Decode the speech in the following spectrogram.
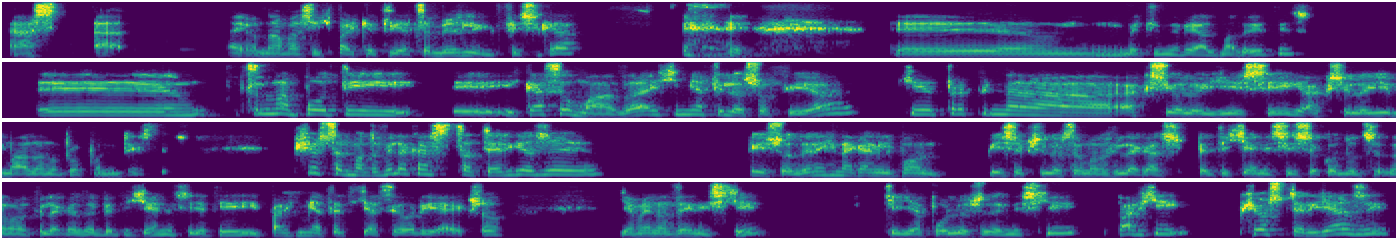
Ας, ε, ο Νάβας έχει πάρει και τρία Champions League φυσικά ε, με την Real Madrid της. Ε, θέλω να πω ότι ε, η κάθε ομάδα έχει μια φιλοσοφία και πρέπει να αξιολογήσει, αξιολογεί μάλλον ο προπονητής της, ποιος τερματοφύλακα θα τέριαζε πίσω. Δεν έχει να κάνει λοιπόν πίσω ψηλό τερματοφύλακα πετυχαίνεις ή σε κοντό τερματοφύλακα δεν πετυχαίνεις, γιατί υπάρχει μια τέτοια θεωρία έξω. Για μένα δεν ισχύει και για πολλούς δεν ισχύει. Υπάρχει ποιος ταιριάζει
